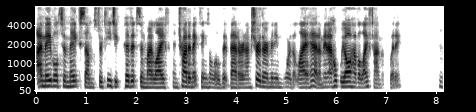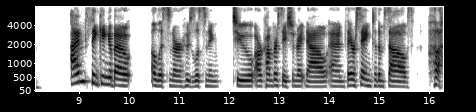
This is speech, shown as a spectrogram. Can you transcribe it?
I'm able to make some strategic pivots in my life and try to make things a little bit better. And I'm sure there are many more that lie ahead. I mean, I hope we all have a lifetime of quitting. I'm thinking about a listener who's listening to our conversation right now, and they're saying to themselves, huh,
